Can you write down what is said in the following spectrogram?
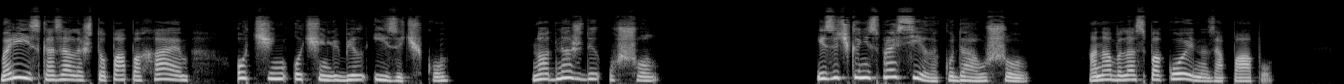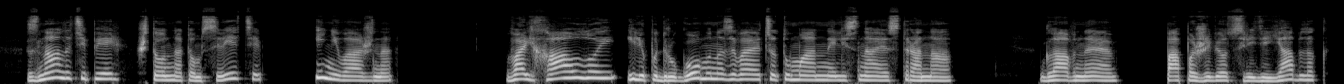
Мария сказала, что папа Хаем очень-очень любил Изочку, но однажды ушел. Изочка не спросила, куда ушел. Она была спокойна за папу. Знала теперь, что он на том свете, и неважно, Вальхаллой или по-другому называется туманная лесная страна. Главное, папа живет среди яблок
